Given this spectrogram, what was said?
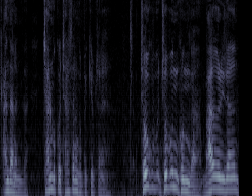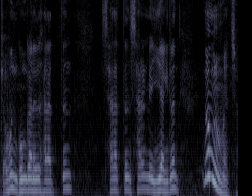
간단합니다. 잘 먹고 잘 사는 것밖에 없잖아요. 좁은, 좁은 공간, 마을이라는 좁은 공간에서 살았던 살았던 삶의 이야기들은 너무너무 많죠.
